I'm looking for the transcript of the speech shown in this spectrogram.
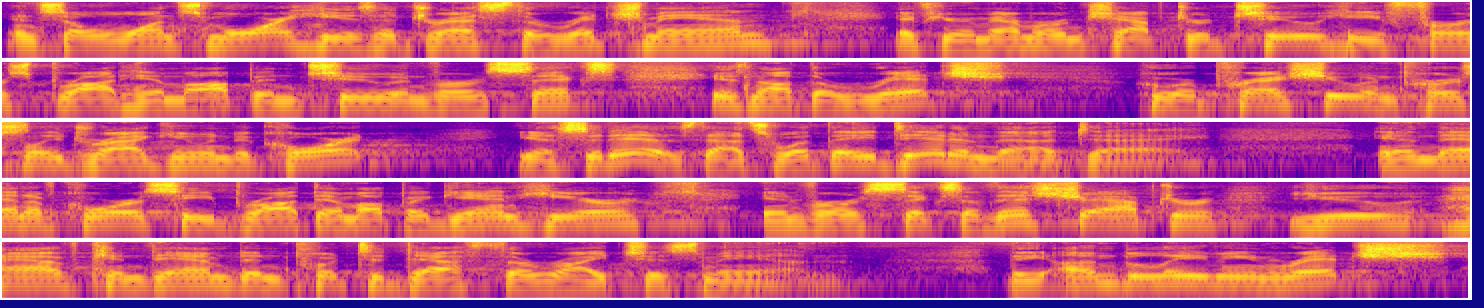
And so, once more, he has addressed the rich man. If you remember in chapter 2, he first brought him up in 2 and verse 6. Is not the rich who oppress you and personally drag you into court? Yes, it is. That's what they did in that day. And then, of course, he brought them up again here in verse 6 of this chapter. You have condemned and put to death the righteous man. The unbelieving rich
